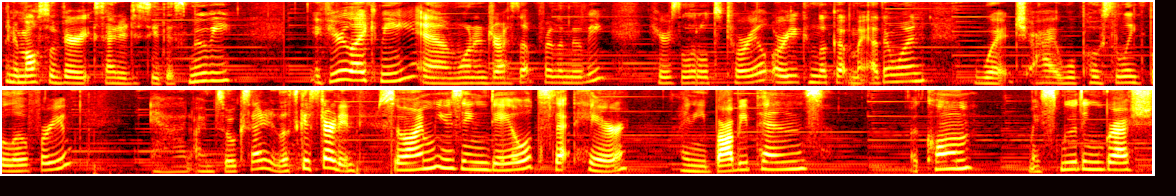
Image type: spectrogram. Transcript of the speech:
And I'm also very excited to see this movie. If you're like me and want to dress up for the movie, here's a little tutorial, or you can look up my other one, which I will post the link below for you. And I'm so excited. Let's get started. So I'm using day old set hair. I need bobby pins, a comb, my smoothing brush,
